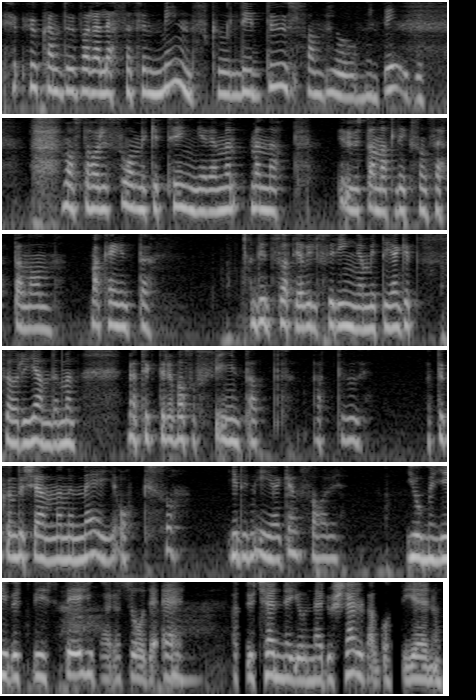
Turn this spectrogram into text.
hur, hur, kan du vara ledsen för min skull? Det är du som jo, men det är måste ha det så mycket tyngre. Men, men att utan att liksom sätta någon, man kan ju inte det är inte så att jag vill förringa mitt eget sörjande men, men jag tyckte det var så fint att, att, du, att du kunde känna med mig också i din egen sorg. Jo men givetvis, det är ju bara så det är. Mm. Att du känner ju när du själv har gått igenom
